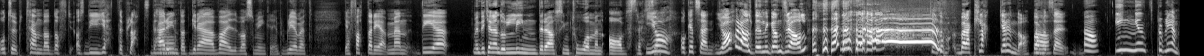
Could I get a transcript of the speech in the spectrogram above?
och typ tända doft. Alltså det är ju jätteplatt. Det här är ju Ja. inte att gräva i vad som egentligen är problemet. Jag fattar det men det Men det kan ändå lindra symptomen av stressen. Ja, och att såhär, jag har allt under kontroll. typ bara klackar en dag, bara Ja. för att såhär, ja. inget problem.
